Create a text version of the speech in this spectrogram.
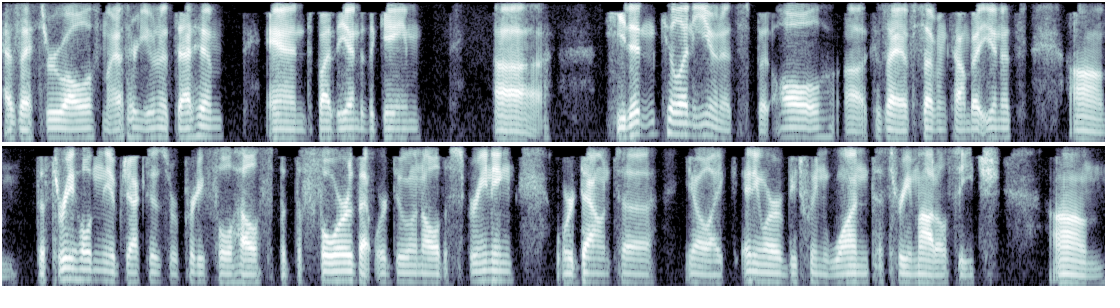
as I threw all of my other units at him, and by the end of the game, uh, he didn't kill any units, but all because uh, I have seven combat units. Um, the three holding the objectives were pretty full health, but the four that were doing all the screening were down to you know like anywhere between one to three models each. Um,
